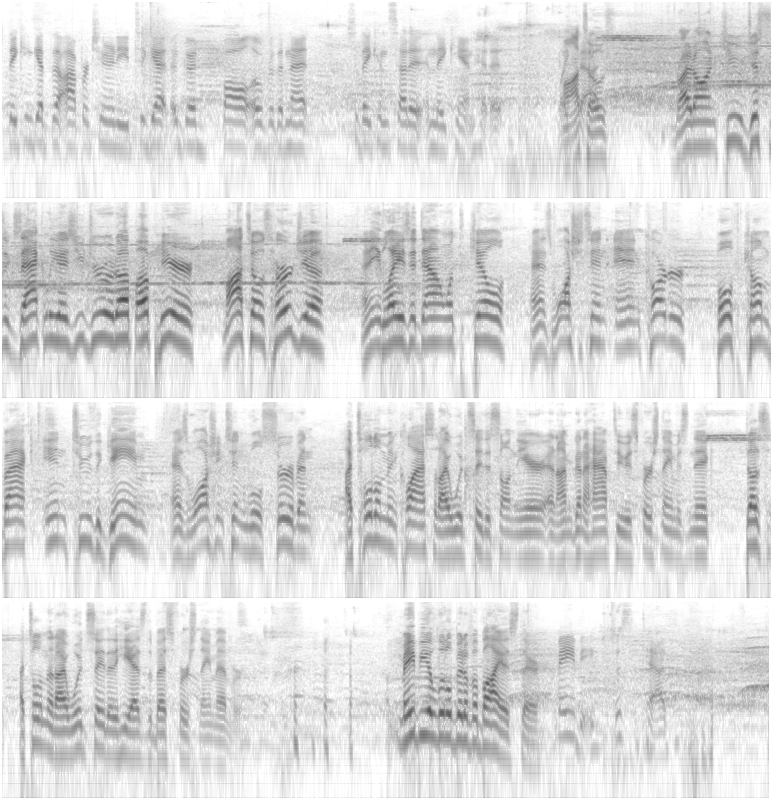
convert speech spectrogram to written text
they can get the opportunity to get a good ball over the net so they can set it and they can't hit it. Like Matos Right on cue, just exactly as you drew it up up here. Matos heard you, and he lays it down with the kill as Washington and Carter both come back into the game as Washington will serve. And I told him in class that I would say this on the air, and I'm going to have to. His first name is Nick. Does I told him that I would say that he has the best first name ever. Maybe a little bit of a bias there. Maybe, just a tad.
